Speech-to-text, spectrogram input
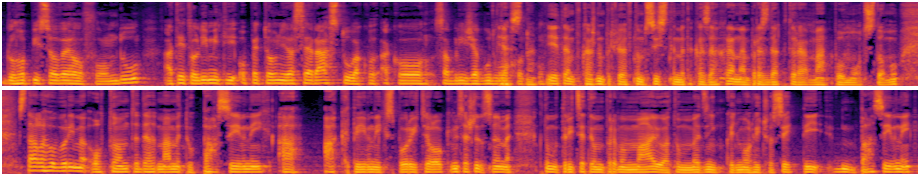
dlhopisového fondu a tieto limity opätovne zase rastú, ako, ako sa blížia k dôchodku. Je tam v každom prípade v tom systéme taká záchranná brzda, ktorá má pomôcť tomu. Stále hovoríme o tom, teda máme tu pasívnych a aktívnych sporiteľov, kým sa ešte dostaneme k tomu 31. máju a tomu medzinku, keď mohli čosi tí pasívni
